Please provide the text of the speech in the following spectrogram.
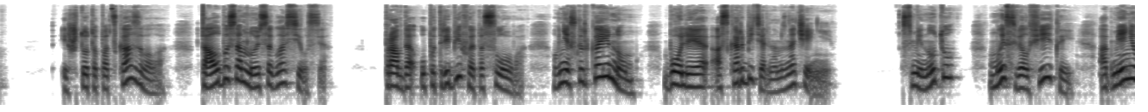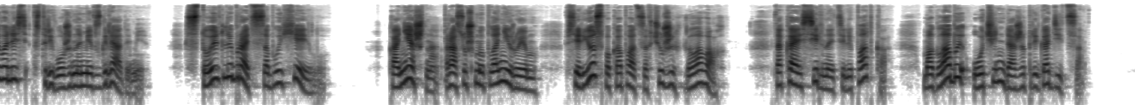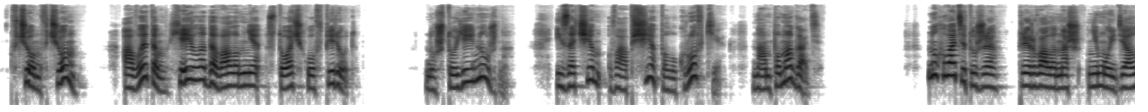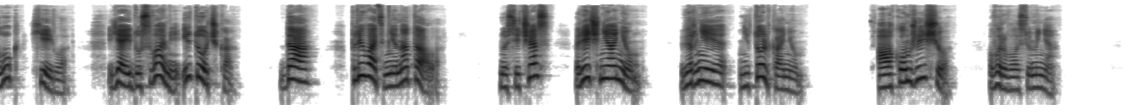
И что-то подсказывало, Тал бы со мной согласился. Правда, употребив это слово в несколько ином, более оскорбительном значении. С минуту мы с Велфийкой обменивались встревоженными взглядами. Стоит ли брать с собой Хейлу? Конечно, раз уж мы планируем всерьез покопаться в чужих головах, такая сильная телепатка могла бы очень даже пригодиться. В чем, в чем? А в этом Хейла давала мне сто очков вперед. Но что ей нужно? И зачем вообще полукровке нам помогать? «Ну, хватит уже», — прервала наш немой диалог Хейла. «Я иду с вами и точка». «Да, плевать мне на Тала. Но сейчас речь не о нем. Вернее, не только о нем. А о ком же еще?» — вырвалось у меня.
